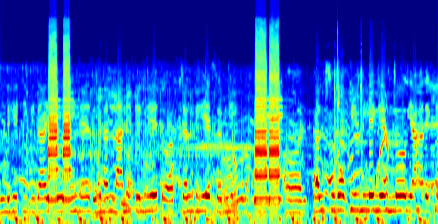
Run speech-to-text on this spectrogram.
दूल्हे की विदाई हो रही है दुल्हन लाने के लिए तो अब चल दिए सभी। और कल सुबह फिर मिलेंगे हम लोग। यहाँ देखिए।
